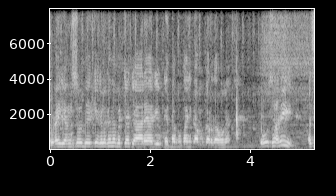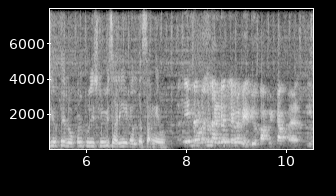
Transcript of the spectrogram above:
ਥੋੜਾ ਯੰਗਸਟਰ ਦੇਖ ਕੇ ਅਗਲਾ ਕਹਿੰਦਾ ਬੱਚਾ ਜਾ ਰਿਹਾ ਜੀ ਕਿੰਨਾ ਕੁਤਾ ਚ ਕੰਮ ਕਰਦਾ ਹੁਣ। ਉਹ ਸਾਰੀ ਅਸੀਂ ਉੱਥੇ ਲੋਕਲ ਪੁਲਿਸ ਨੂੰ ਵੀ ਸਾਰੀ ਇਹ ਗੱਲ ਦੱਸਾਂਗੇ ਹੁਣ। ਇਹ ਸਰ ਸੁਪਰਡੈਂਟ ਜਿਵੇਂ ਵੇਖਦੇ ਹੋ ਕਾਫੀ ਟਫ ਹੈ ਇਸ ਚੀਜ਼।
